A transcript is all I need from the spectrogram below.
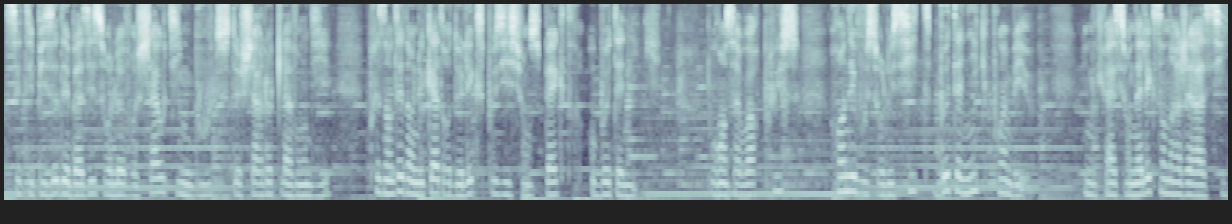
Cet épisode est basé sur l'œuvre Shouting Boots de Charlotte Lavandier, présentée dans le cadre de l'exposition Spectre au Botanique. Pour en savoir plus, rendez-vous sur le site botanique.be, une création d'Alexandra Gérassi,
